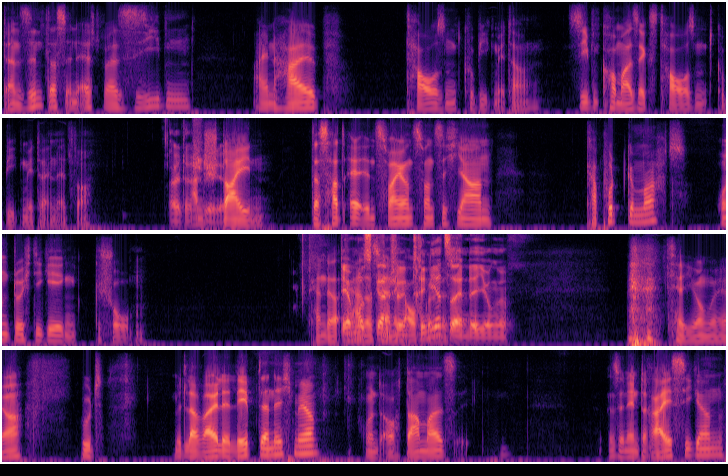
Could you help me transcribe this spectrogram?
dann sind das in etwa 7.500 Kubikmeter. 7,6 Kubikmeter in etwa Alter an Schwede. Stein. Das hat er in 22 Jahren kaputt gemacht und durch die Gegend geschoben. Kann der, Der er muss ja ganz nicht schön trainiert sein, der Junge. Der Junge, ja. Gut. Mittlerweile lebt er nicht mehr. Und auch damals, also in den 30ern,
